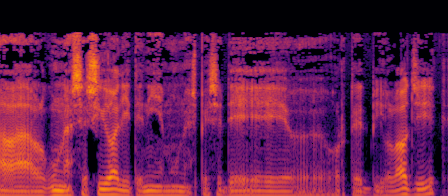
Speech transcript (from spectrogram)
alguna sessió, allí teníem una espècie d'hortet biològic,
